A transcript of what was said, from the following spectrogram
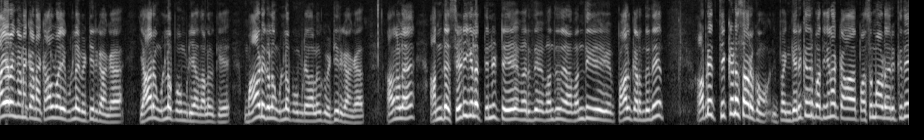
ஆயிரக்கணக்கான கால்வாயை உள்ளே வெட்டியிருக்காங்க. யாரும் உள்ளே போக முடியாத அளவுக்கு மாடுகளும் உள்ளே போக முடியாத அளவுக்கு வெட்டியிருக்காங்க. அதனால் அந்த செடிகளை தின்னுட்டு வருது வந்து வந்து பால் கறந்தது அப்படியே திக்கனஸாக இருக்கும். இப்போ இங்கே இருக்கிறது பார்த்தீங்கன்னா கா பசுமாடு இருக்குது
